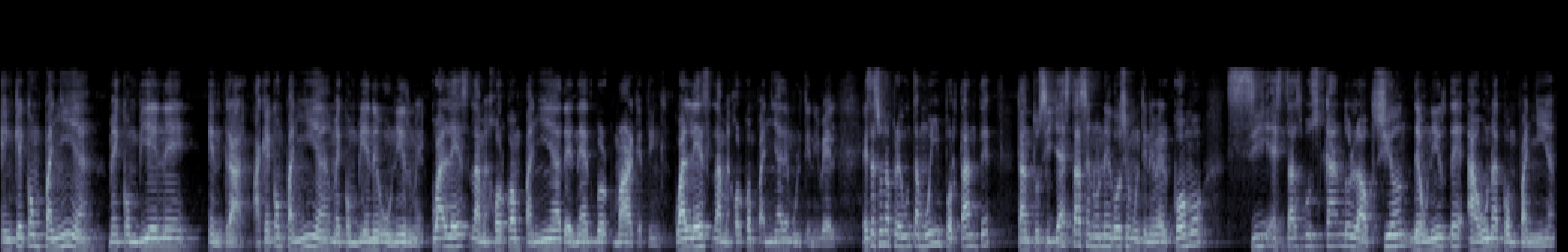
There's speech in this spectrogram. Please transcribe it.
¿en qué compañía me conviene entrar? ¿A qué compañía me conviene unirme? ¿Cuál es la mejor compañía de network marketing? ¿Cuál es la mejor compañía de multinivel? Esta es una pregunta muy importante tanto si ya estás en un negocio multinivel como si estás buscando la opción de unirte a una compañía.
